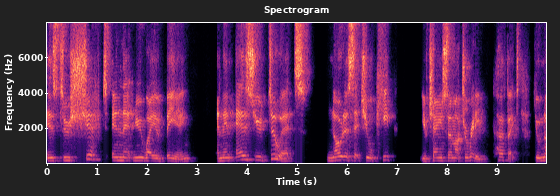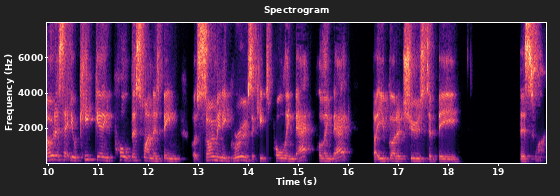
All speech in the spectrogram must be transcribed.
is to shift in that new way of being. And then as you do it, notice that you'll keep You've changed so much already. Perfect. You'll notice that you'll keep getting pulled. This one has been got so many grooves it keeps pulling back, pulling back, but you've got to choose to be this one.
